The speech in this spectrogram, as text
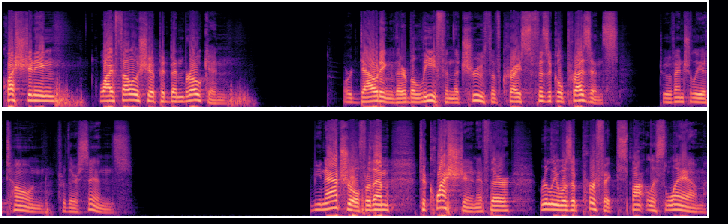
questioning why fellowship had been broken, or doubting their belief in the truth of Christ's physical presence to eventually atone for their sins. It would be natural for them to question if there really was a perfect, spotless lamb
